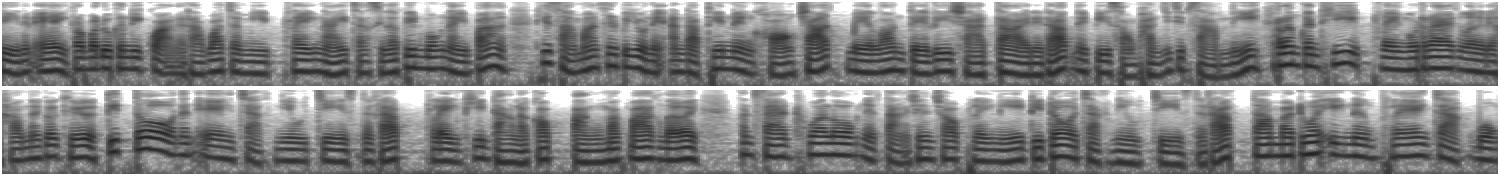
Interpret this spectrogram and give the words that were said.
4 นั่นเอง เรามาดูกันดีกว่านะครับว่าจะมีเพลงไหนจากศิลปินวงไหนบ้าง ที่สามารถขึ้นไปอยู่ในอันดับที่ 1 ของชาร์ต Melon Daily Chart ได้นะครับในปี 2023 นี้ เริ่มกันที่เพลงแรกเลยนะครับนั่นก็คือ Ditto นั่นเองจาก New Jeans นะครับ เพลงที่ดังแล้วก็ปังมากๆเลยแฟนๆทั่วโลกเนี่ยต่างชื่นชอบเพลงนี้ Ditto จาก New Jeans นะครับ ตามมาด้วยอีกหนึ่งเพลงจากวง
